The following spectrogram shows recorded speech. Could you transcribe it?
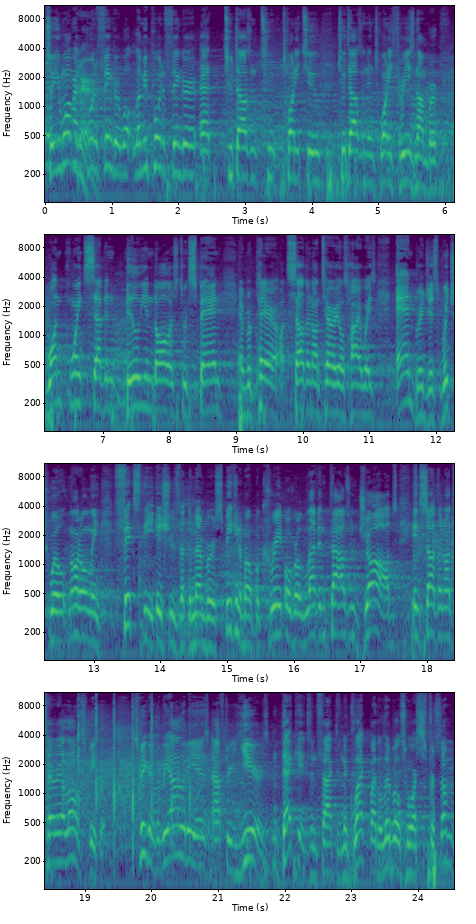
So you want me to point a finger? Well, let me point a finger at 2022, 2023's number, $1.7 billion to expand and repair Southern Ontario's highways and bridges, which will not only fix the issues that the member is speaking about, but create over 11,000 jobs in Southern Ontario alone, Speaker. Speaker, the reality is, after years, decades, in fact, of neglect by the Liberals who are, for some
